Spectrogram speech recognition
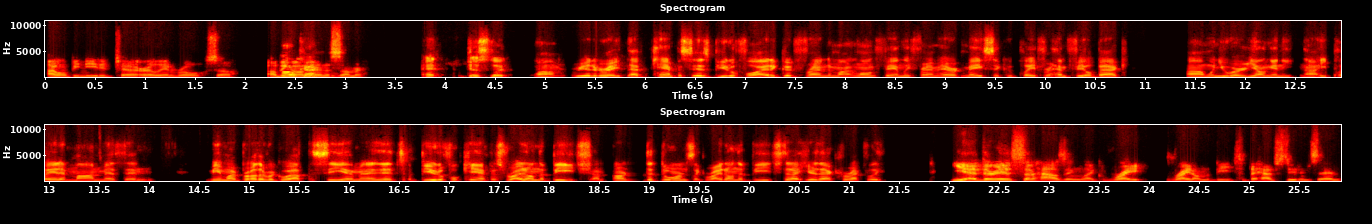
I won't be needed to early enroll, so I'll be okay. going there in the summer. And just to um, reiterate, that campus is beautiful. I had a good friend of mine, long family friend, Eric Masick, who played for Hempfield back um, when you were young, and he, he played at Monmouth, and me and my brother would go out to see him, and it's a beautiful campus right on the beach. Um, aren't the dorms like right on the beach? Did I hear that correctly? Yeah, there is some housing like right right on the beach that they have students in.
